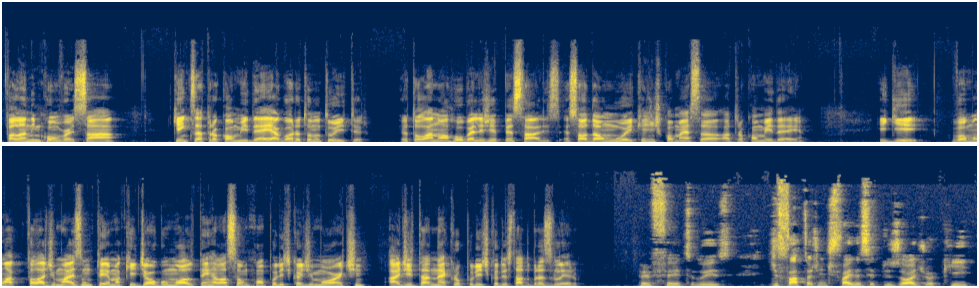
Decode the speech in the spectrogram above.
Falando em conversar, quem quiser trocar uma ideia, agora eu tô no Twitter. Eu tô lá no arroba LGPSales. É só dar um oi que a gente começa a trocar uma ideia. E Gui, vamos lá falar de mais um tema que de algum modo tem relação com a política de morte, a dita necropolítica do Estado brasileiro. Perfeito, Luiz. De fato, a gente faz esse episódio aqui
